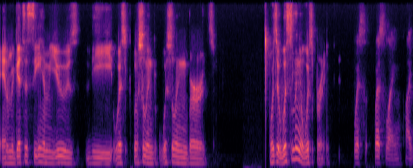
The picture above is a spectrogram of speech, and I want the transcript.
and we get to see him use the whis- whistling whistling birds. Was it whistling or whispering? Whist- whistling like.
